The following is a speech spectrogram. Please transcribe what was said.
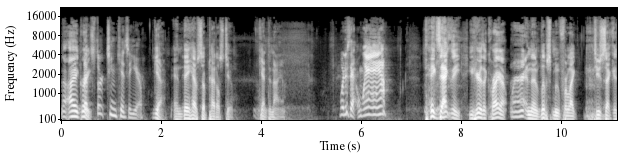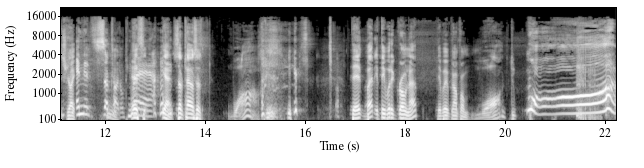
No, I agree. That's 13 kids a year. yeah, and they have subtitles too. Can't deny them. What is that? Wah. exactly. You hear the cry, and the lips move for like two seconds. You're like, And then it's subtitled. And it's- yeah, subtitle says, "Wow." Then, but if they would have grown up, they would have gone from "wah" to "wah."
